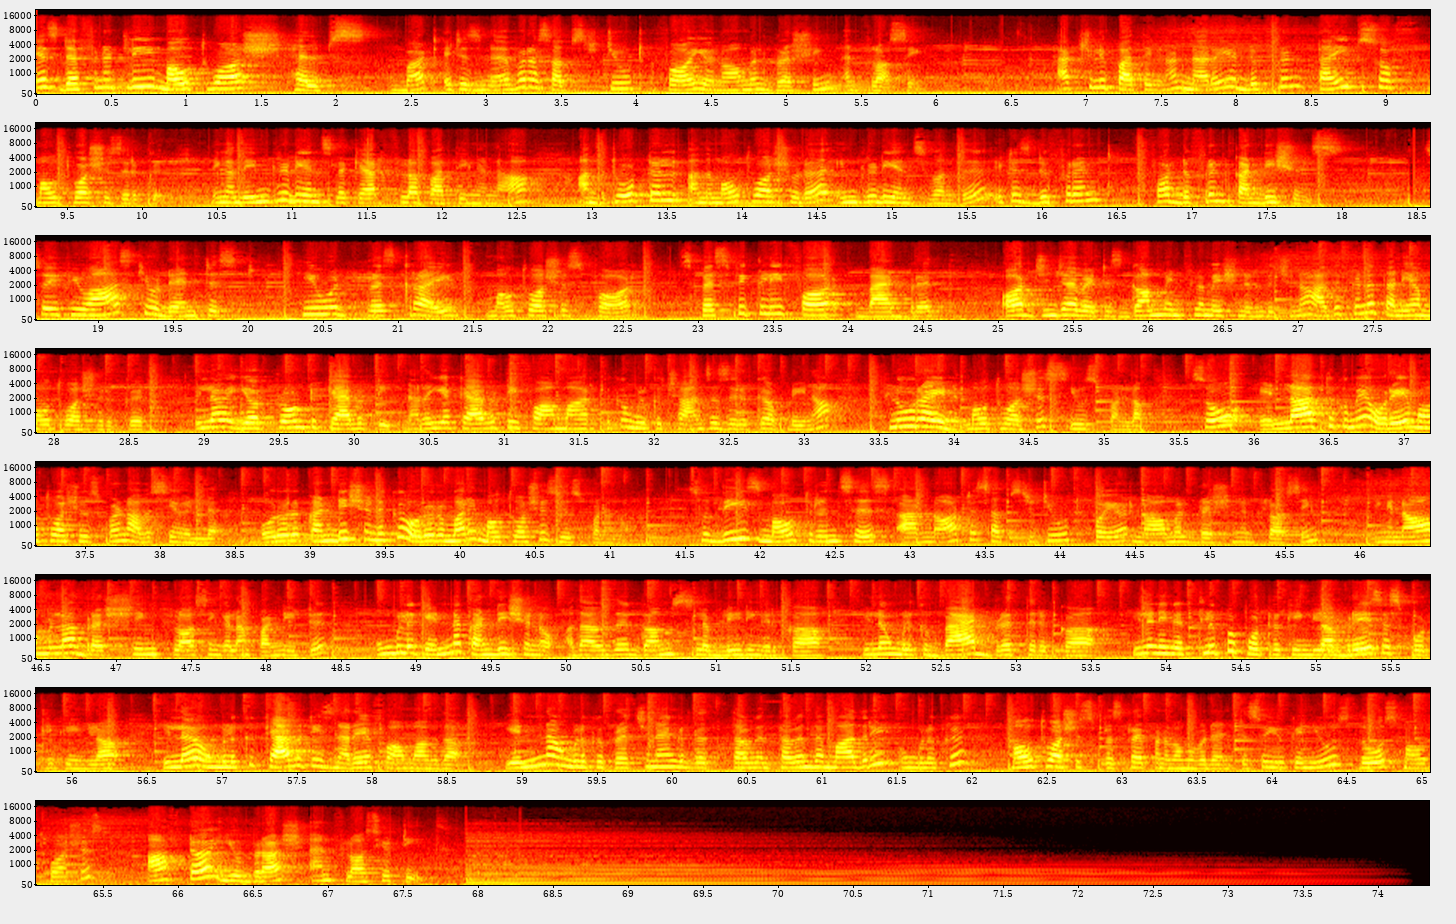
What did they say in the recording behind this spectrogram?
Yes, definitely mouthwash helps, but it is never a substitute for your normal brushing and flossing. Actually பார்த்தீங்கன்னா நிறைய different types of mouth washes இருக்குது நீங்கள் அந்த இன்க்ரீடியன்ஸில் கேர்ஃபுல்லாக பார்த்தீங்கன்னா அந்த டோட்டல் அந்த மவுத் வாஷோட இன்க்ரீடியன்ஸ் வந்து it is different for different conditions so if you ask your dentist he would would mouth washes for specifically for bad breath or gingivitis gum inflammation இருந்துச்சுன்னா அதுக்குன்னு தனியாக மவுத் வாஷ் இருக்குது இல்லை your prone to cavity நிறைய cavity form ஆகிறதுக்கு உங்களுக்கு chances இருக்குது அப்படின்னா ஃப்ளூரைடு மவுத் வாஷஸ் யூஸ் பண்ணலாம். ஸோ எல்லாத்துக்குமே ஒரே மவுத் வாஷ் யூஸ் பண்ண அவசியம் இல்லை. ஒரு ஒரு கண்டிஷனுக்கு ஒரு ஒரு மாதிரி மவுத் வாஷஸ் யூஸ் பண்ணணும். So these mouth rinses are not a substitute for your normal brushing and flossing நீங்கள் நார்மலாக ப்ரஷிங் ஃப்ளாசிங் எல்லாம் பண்ணிவிட்டு உங்களுக்கு என்ன கண்டிஷனோ அதாவது கம்ஸில் ப்ளீடிங் இருக்கா? இல்லை உங்களுக்கு பேட் பிரெத் இருக்கா? இல்லை நீங்கள் கிளிப்பு போட்டிருக்கீங்களா? பிரேசஸ் போட்டிருக்கீங்களா? இல்லை உங்களுக்கு கேவிட்டிஸ் நிறைய ஃபார்ம் ஆகுதா? என்ன உங்களுக்கு பிரச்சனைங்கிறத தகு தகுந்த மாதிரி உங்களுக்கு மவுத் வாஷஸ் ப்ரிஸ்கிரைப் பண்ணுவாங்க உங்கள் tent so you can use those mouth washes after you brush and floss your teeth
